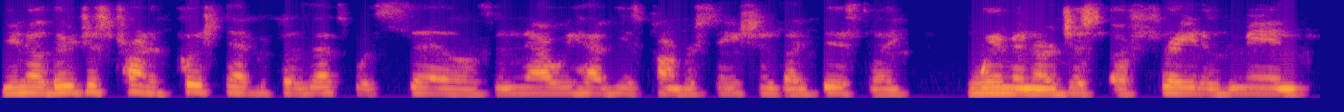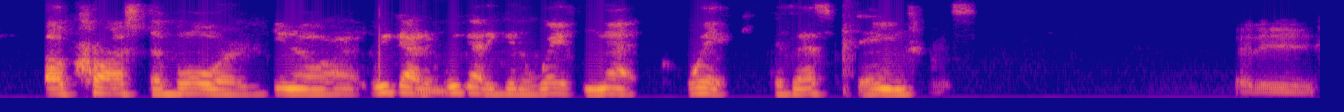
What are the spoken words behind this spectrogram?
You know, they're just trying to push that because that's what sells. And now we have these conversations like this, like women are just afraid of men across the board. You know, we got to we got to get away from that quick because that's dangerous. It is.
